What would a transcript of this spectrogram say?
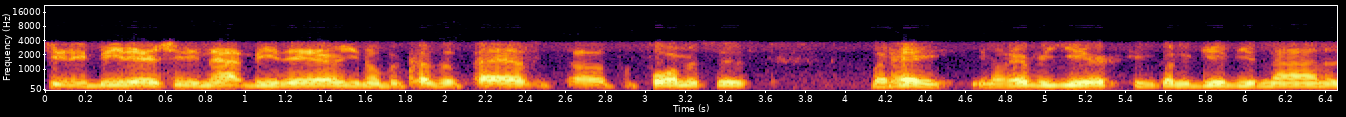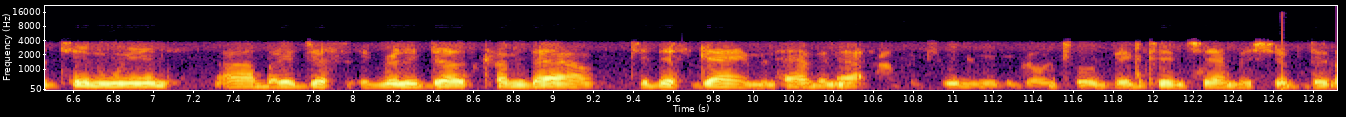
should he be there? Should he not be there? You know, because of past uh, performances. But hey, you know, every year he's going to give you nine or ten wins. Uh, but it just it really does come down to this game and having that opportunity to go to a Big Ten championship, then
